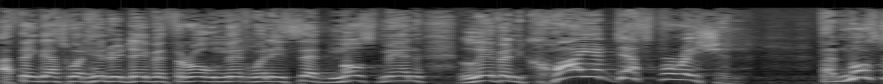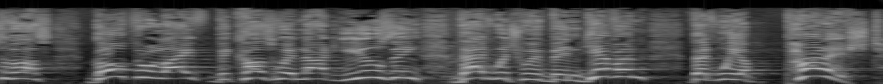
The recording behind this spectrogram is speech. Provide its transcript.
I think that's what Henry David Thoreau meant when he said most men live in quiet desperation. That most of us go through life because we're not using that which we've been given, that we are punished.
